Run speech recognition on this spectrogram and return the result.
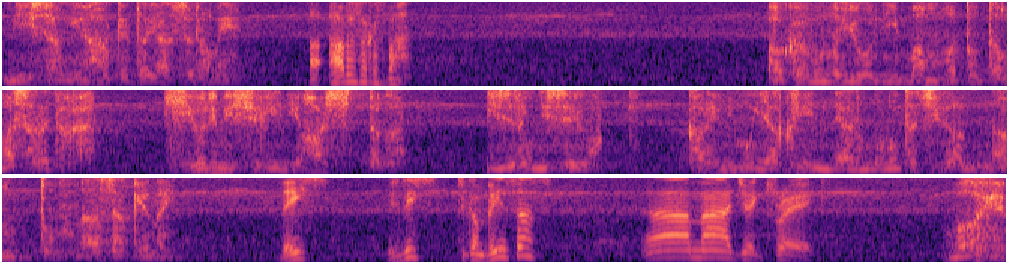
見下げ果てた奴らめあ荒坂様赤子のようにまんまと騙されたか日和見主義に走ったがいずれにせよ仮にも役員である者たちがなんと情けない This? Is this to convince us? Ah, magic trick. マーヘッ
